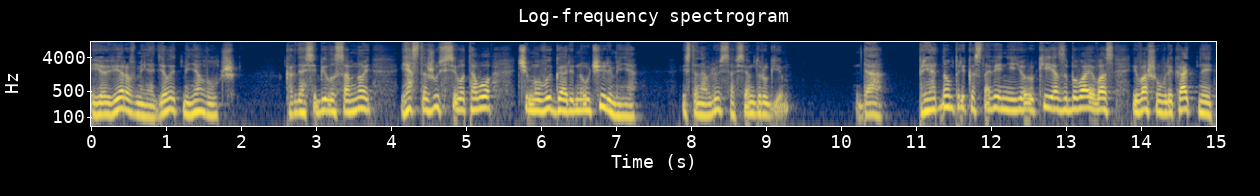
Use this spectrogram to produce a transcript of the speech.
Ее вера в меня делает меня лучше. Когда Сибилла со мной, я стыжусь всего того, чему вы, Гарри, научили меня, и становлюсь совсем другим. Да, при одном прикосновении ее руки я забываю вас и ваши увлекательные,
